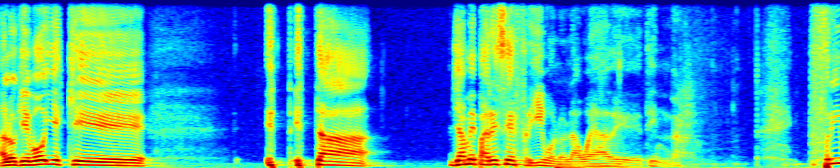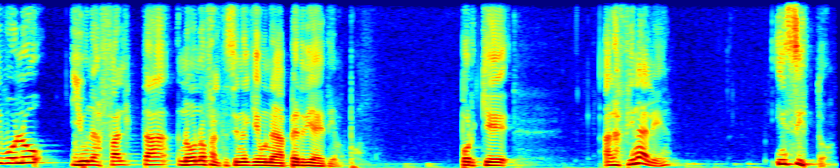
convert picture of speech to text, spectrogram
a lo que voy es que esta, ya me parece frívolo la weá de Tinder. Frívolo y una falta, no una falta, sino que una pérdida de tiempo. Porque a las finales, insisto,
